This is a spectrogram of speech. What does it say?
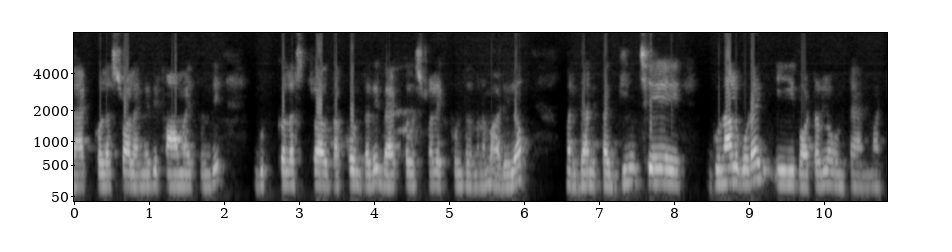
బ్యాడ్ కొలెస్ట్రాల్ అనేది ఫామ్ అవుతుంది. గుడ్ కొలెస్ట్రాల్ తక్కువ ఉంటుంది బ్యాడ్ కొలెస్ట్రాల్ ఎక్కువ ఉంటుంది మన బాడీలో. మరి దాన్ని తగ్గించే గుణాలు కూడా ఈ వాటర్లో ఉంటాయి అన్నమాట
